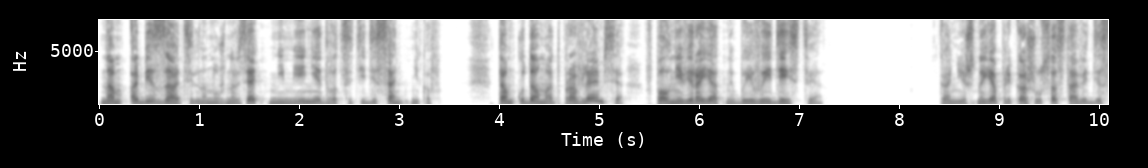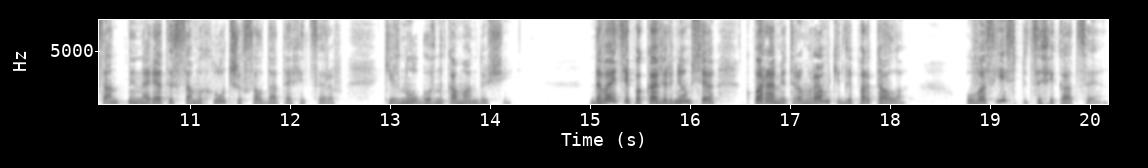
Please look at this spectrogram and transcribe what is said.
«Нам обязательно нужно взять не менее двадцати десантников. Там, куда мы отправляемся, вполне вероятны боевые действия». «Конечно, я прикажу составить десантный наряд из самых лучших солдат и офицеров», – кивнул главнокомандующий. «Давайте пока вернемся к параметрам рамки для портала. У вас есть спецификация?»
